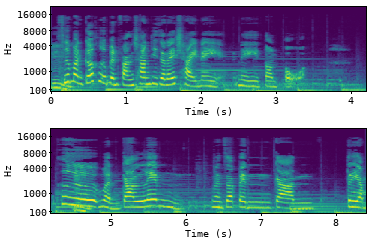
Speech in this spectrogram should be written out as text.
อืมซึ่งมันก็คือเป็นฟังก์ชันที่จะได้ใช้ในในตอนโตอะคืออมเหมือนการเล่น มันจะเป็นการเตรียม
